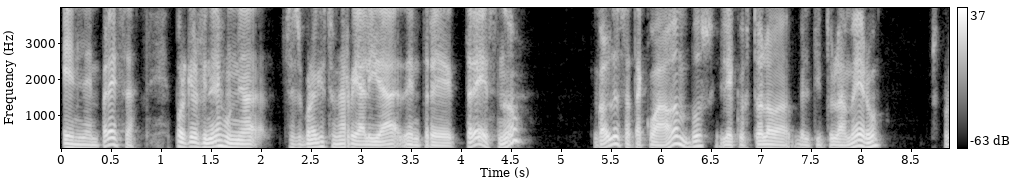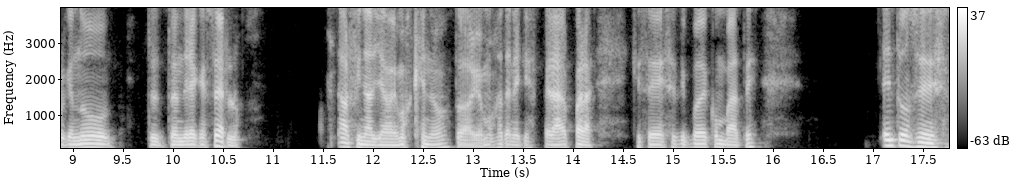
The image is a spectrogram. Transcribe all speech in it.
en la empresa. Porque al final es una, se supone que es una realidad entre tres, ¿no? Goldust atacó a ambos y le costó el título a Mero, pues porque no tendría que hacerlo. Al final ya vemos que no, todavía vamos a tener que esperar para que se dé ese tipo de combate. Entonces,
